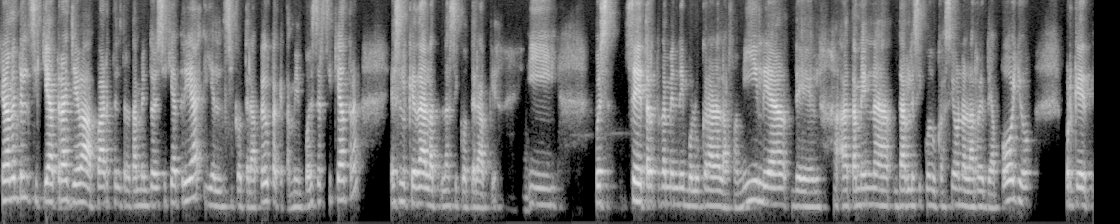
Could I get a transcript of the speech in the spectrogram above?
generalmente el psiquiatra lleva aparte el tratamiento de psiquiatría y el psicoterapeuta, que también puede ser psiquiatra, es el que da la, psicoterapia. Y pues se trata también de involucrar a la familia, de también a darle psicoeducación a la red de apoyo, porque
